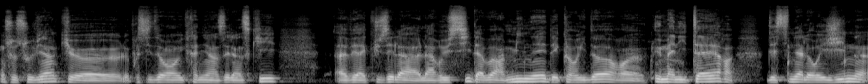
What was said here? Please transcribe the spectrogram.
On se souvient que euh, le président ukrainien Zelensky avait accusé la, la Russie d'avoir miné des corridors euh, humanitaires destinés à l'origine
